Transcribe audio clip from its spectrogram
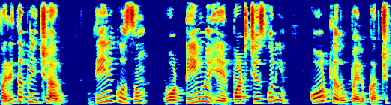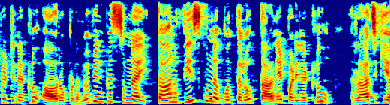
పరితపించారు. దీనికోసం ఓ టీంను ఏర్పాటు చేసుకుని కోట్ల రూపాయలు ఖర్చు పెట్టినట్లు ఆరోపణలు వినిపిస్తున్నాయి. తాను తీసుకున్న గుంతలో తానే పడినట్లు రాజకీయ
